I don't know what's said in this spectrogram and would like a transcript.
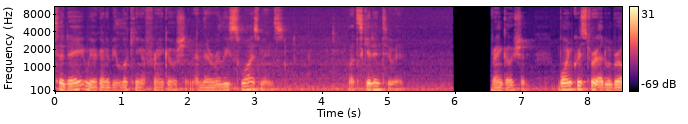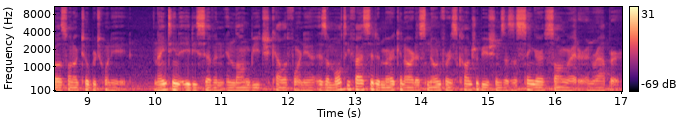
Today we are going to be looking at Frank Ocean and their release Wisemans. Let's get into it. Frank Ocean. Born Christopher Edwin Burroughs on October 28, 1987 in Long Beach, California, is a multifaceted American artist known for his contributions as a singer, songwriter, and rapper.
